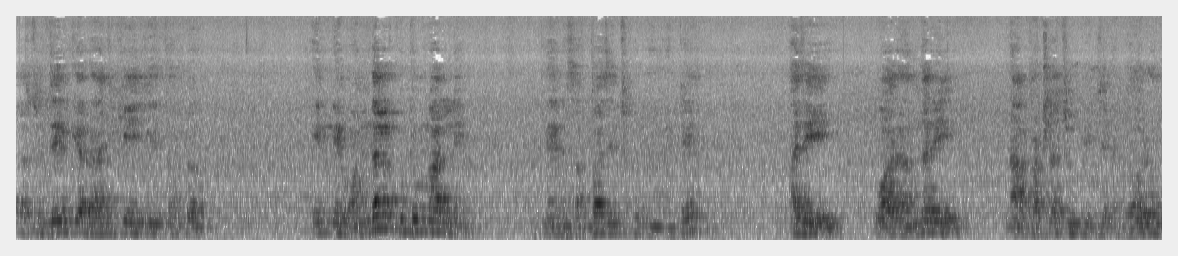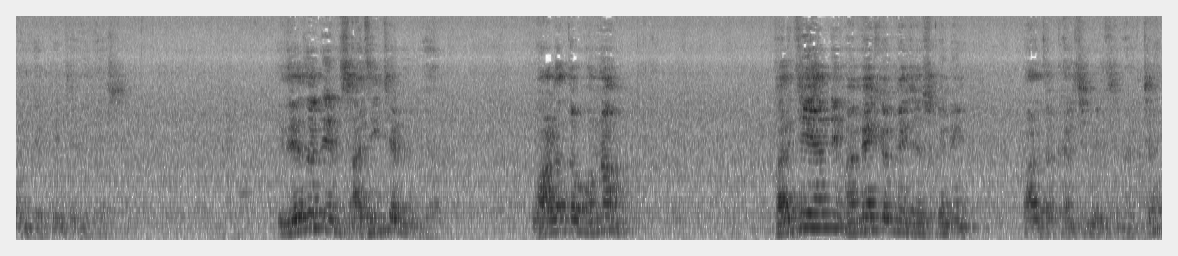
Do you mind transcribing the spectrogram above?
సుదీర్ఘ రాజకీయ జీవితంలో ఇన్ని వందల కుటుంబాల్ని నేను సంపాదించుకున్నానంటే అది వారందరి నా పట్ల చూపించిన గౌరవం అని చెప్పి తెలియజేస్తాను. ఇదేదో నేను సాధించానని కాదు. వాళ్ళతో ఉన్న పరిచయాన్ని మమేకంగా చేసుకొని వాళ్ళతో కలిసిమెలిసి నడిచాం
